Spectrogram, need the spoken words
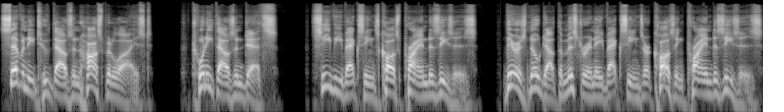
72,000 hospitalized. 20,000 deaths. CV vaccines cause prion diseases. There is no doubt the mRNA vaccines are causing prion diseases.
